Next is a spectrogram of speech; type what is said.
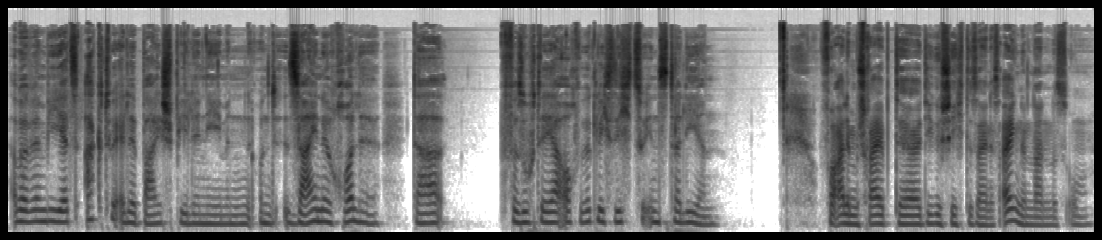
Aber wenn wir jetzt aktuelle Beispiele nehmen und seine Rolle, da versucht er ja auch wirklich sich zu installieren. Vor allem schreibt er die Geschichte seines eigenen Landes um.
